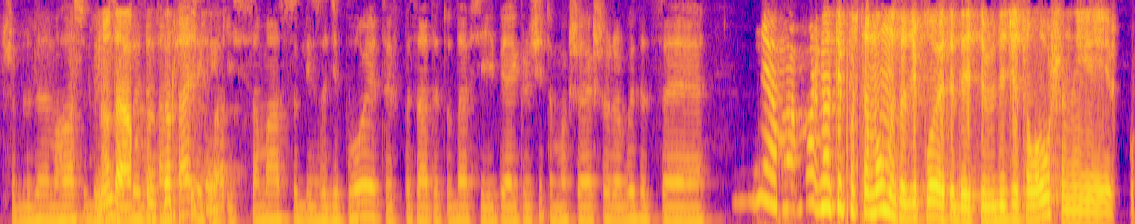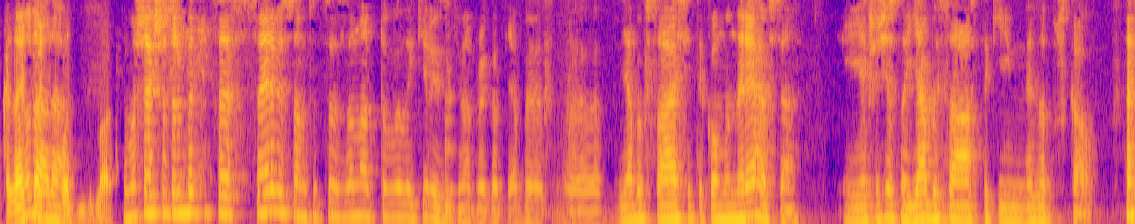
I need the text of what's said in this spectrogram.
щоб людина могла собі Ну зробити open там тазик типу, якийсь, сама собі задіплоїти, вписати туди всі API ключі, тому що якщо робити це. Ні, можна, типу, самому задеплоїти десь в DigitalOcean і показати Ну да, да. код, будь ласка. Тому що якщо зробити це з сервісом, то це занадто великі ризики. Наприклад, я би, е, я би в SaaS такому не регався, і якщо чесно, я би SaaS такий не запускав.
